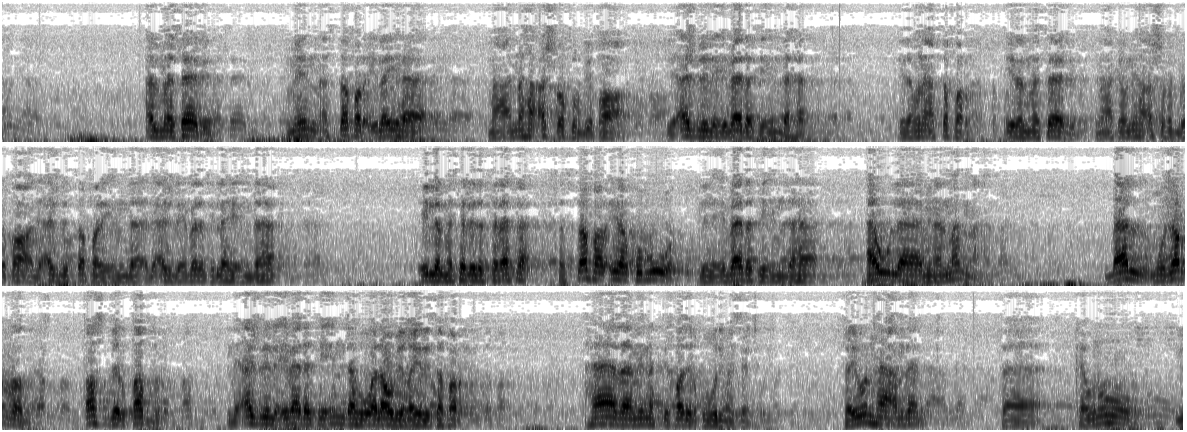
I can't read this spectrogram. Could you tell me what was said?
المساجد من السفر إليها مع أنها أشرف البقاع لأجل العبادة عندها. إذا منع السفر إلى المساجد مع كونها أشرف البقاع لأجل السفر عند لأجل عبادة الله عندها إلا المساجد الثلاثة فالسفر إلى القبور للعبادة عندها أولى من المنع. بل مجرد قصد القبر لأجل العبادة عنده ولو بغير سفر هذا من اتخاذ القبور مساجد. فينهى عن ذلك. فكونه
